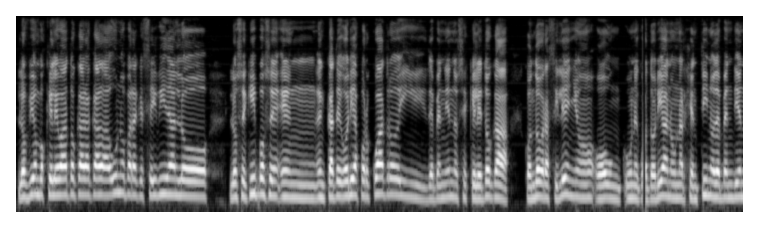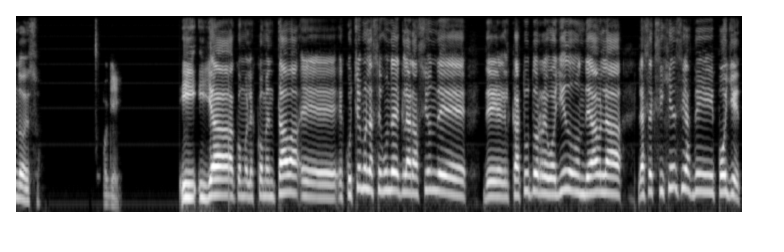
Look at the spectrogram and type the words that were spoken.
los biombos que le va a tocar a cada uno para que se dividan lo- los equipos en, en- en categorías por cuatro y dependiendo si es que le toca con dos brasileños o un, un ecuatoriano, un argentino, dependiendo de eso. Ok. Y, y ya, como les comentaba, eh, escuchemos la segunda declaración de, del Catuto Rebolledo donde habla las exigencias de Poyet.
